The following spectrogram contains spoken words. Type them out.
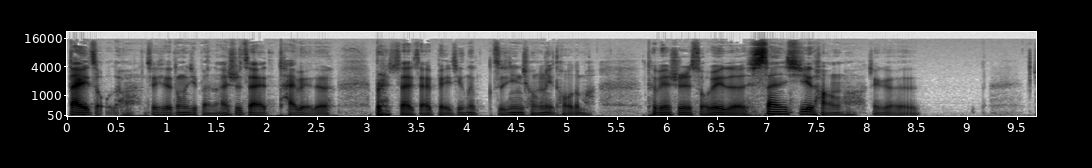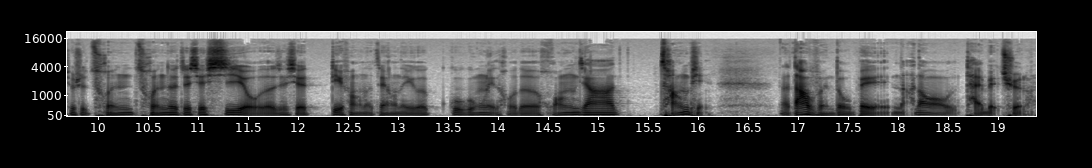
带走的哈。这些东西本来是在台北的，不是在在北京的紫禁城里头的嘛。特别是所谓的三希堂啊，这个就是存存的这些稀有的这些地方的这样的一个。故宫里头的皇家藏品，那大部分都被拿到台北去了。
